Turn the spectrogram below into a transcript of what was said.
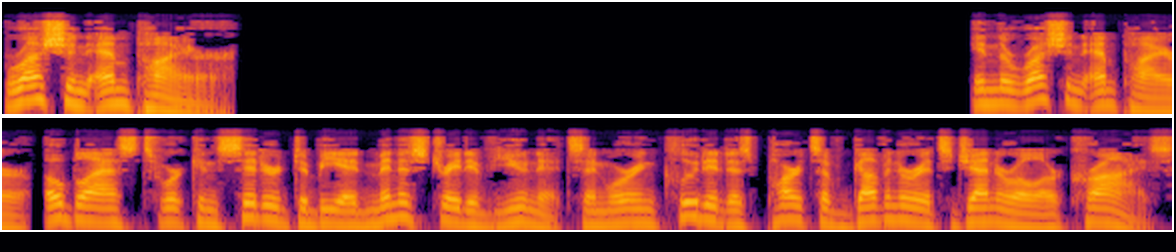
Russian Empire In the Russian Empire, oblasts were considered to be administrative units and were included as parts of governorates general or krais.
